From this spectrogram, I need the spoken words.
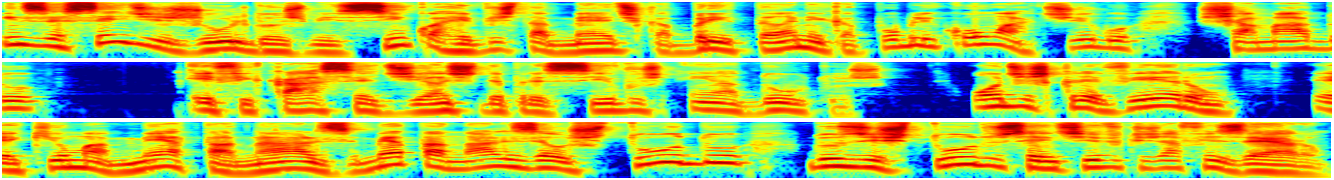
Em 16 de julho de 2005, a revista médica britânica publicou um artigo chamado Eficácia de Antidepressivos em Adultos, onde escreveram é, que uma meta-análise, meta-análise é o estudo dos estudos científicos que já fizeram.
